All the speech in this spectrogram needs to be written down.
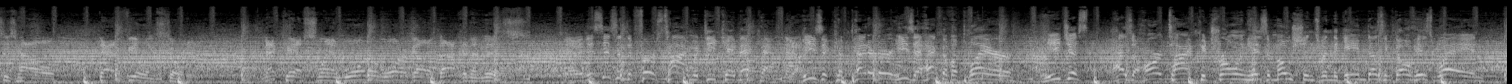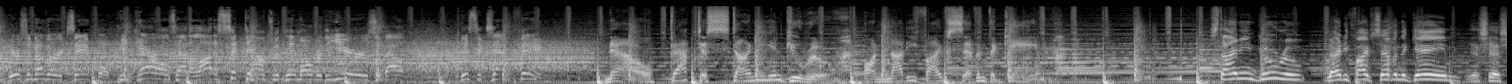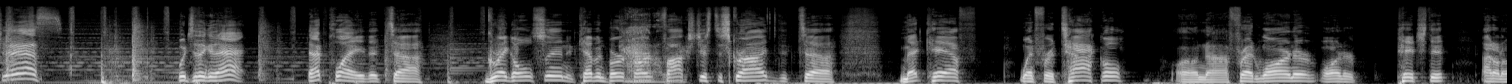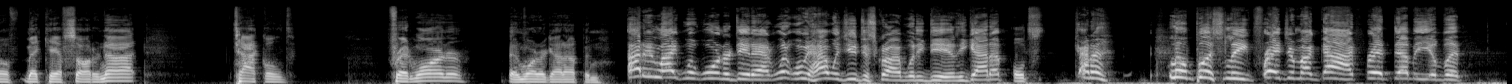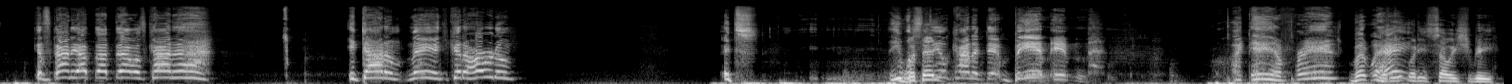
this is how bad feeling started. Metcalf slammed Warner. Warner got him back, and then this. Yeah, this isn't the first time with DK Metcalf now. He's a competitor. He's a heck of a player. He just has a hard time controlling his emotions when the game doesn't go his way. And here's another example. Pete Carroll's had a lot of sit-downs with him over the years about this exact thing. Now, back to Steiny and Guru on 95.7 The Game. Steiny and Guru, 95.7 the game. Yes, yes, yes. What'd you think of that? That play that uh, Greg Olsen and Kevin Burkhardt, Fox just described, that uh, Metcalf went for a tackle on uh, Fred Warner. Warner pitched it. I don't know if Metcalf saw it or not. Tackled Fred Warner. Then Warner got up and I didn't like what Warner did at. What, how would you describe what he did? He got up, kind of little bush league. Fred, you're my guy, Fred W. But Castani, I thought that was kind of. You got him, man. You could have hurt him. It's he was then- still kind of bent and like, damn, Fred. But what, do hey, you, what do you so he should be?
